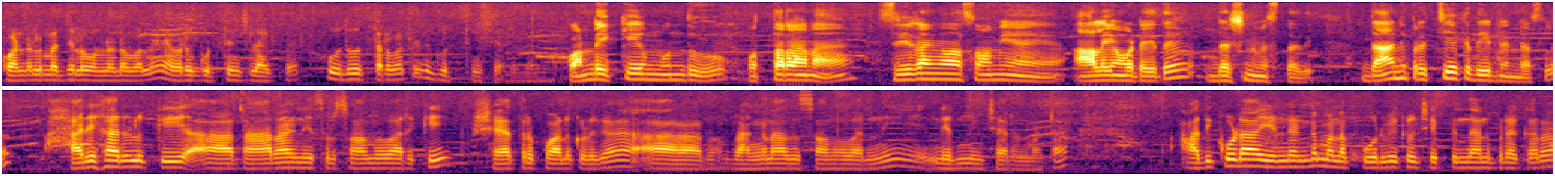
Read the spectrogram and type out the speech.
కొండల మధ్యలో ఉండడం వల్ల ఎవరు గుర్తించలేకపోయారు. హుదూద్ తర్వాత ఇది గుర్తించారు. కొండ ఎక్కే ముందు ఉత్తరాన శ్రీరంగనాథ స్వామి ఆలయం ఒకటి అయితే దర్శనమిస్తుంది. దాని ప్రత్యేకత ఏంటండి అసలు? హరిహరులకి ఆ నారాయణేశ్వర స్వామి వారికి క్షేత్రపాలకుడిగా ఆ రంగనాథ స్వామి వారిని నిర్మించారనమాట అది కూడా ఏంటంటే మన పూర్వీకులు చెప్పిన దాని ప్రకారం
